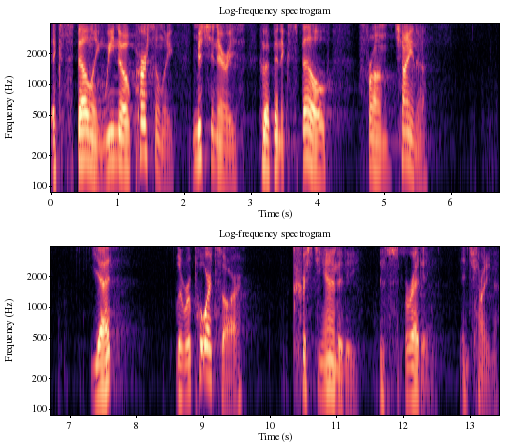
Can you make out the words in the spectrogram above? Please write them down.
expelling, we know personally, missionaries who have been expelled from China. Yet, the reports are Christianity is spreading in China.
